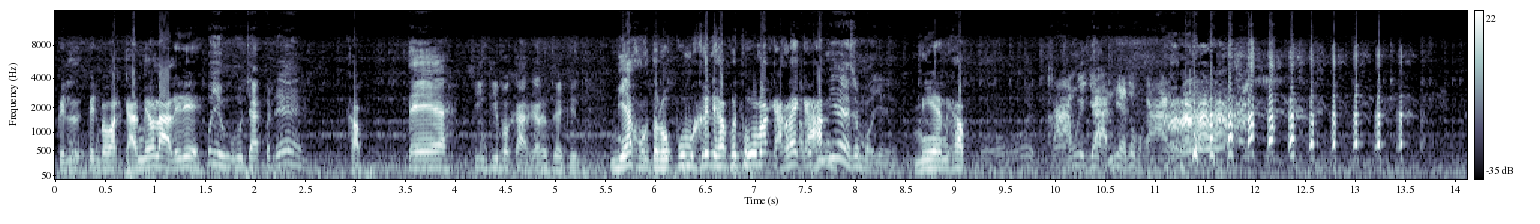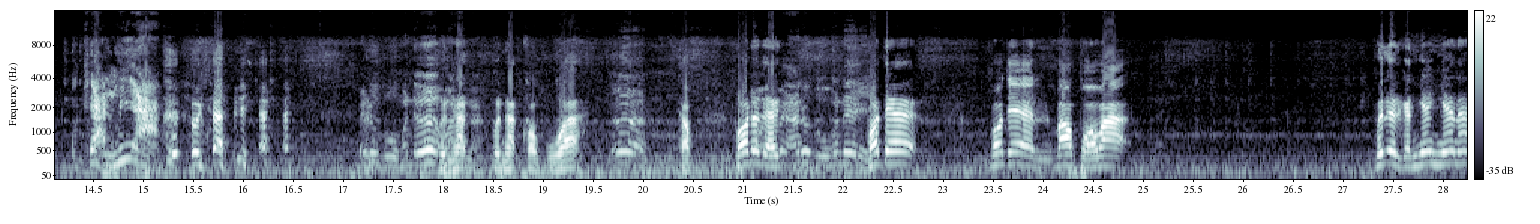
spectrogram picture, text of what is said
เป็นเป็นประวัติการแมวล่าเลยเดิผู้หญิงกูจักเป็นเด้ครับ แต่สิ่งที่ประกาศกันเกิดขึ้น เมียของตลกผู้เมื่อคืนนี่ครับเพิ่นโทรมากลางรายการเนี่ยสมองยังไงเมียนครับโอ้ยขามก็ยานเนี่ยต้องขามบักยานเมียไปดูถูกมันเด้อเพิ่นฮักเพิ่นฮักครอบครัวเออครับเพราะตั้งแต่ไปหาดูถูกมันเด้เพราะแต่ เพราะแต่บ้าวปอว่า เพิ่นเอิ้นกันเฮี้ยเฮี้ยๆนะ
